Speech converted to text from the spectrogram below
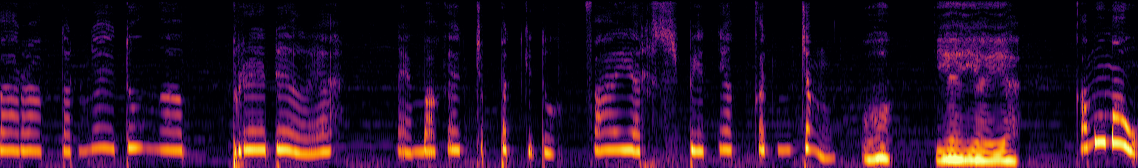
karakternya itu ngebredel ya. Nembaknya cepet gitu. Fire speednya kenceng. Oh, iya iya iya. Kamu mau?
